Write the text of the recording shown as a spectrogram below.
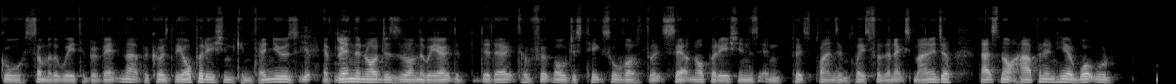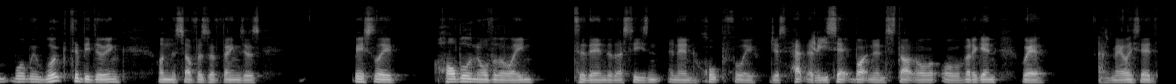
go some of the way to preventing that because the operation continues. If Brendan Rodgers is on the way out, the, the director of football just takes over like, certain operations and puts plans in place for the next manager. That's not happening here. What we what we look to be doing on the surface of things is basically hobbling over the line to the end of the season and then hopefully just hit the reset button and start all, all over again where as Melly said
